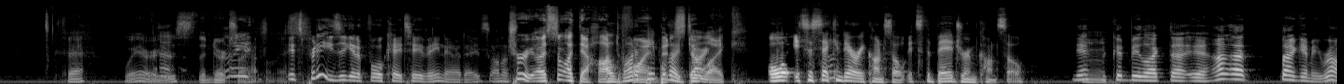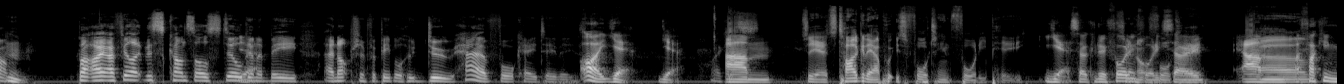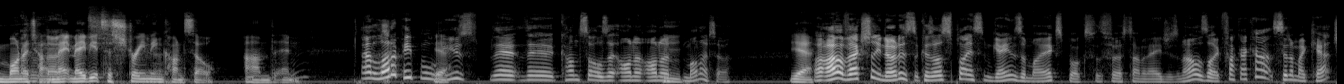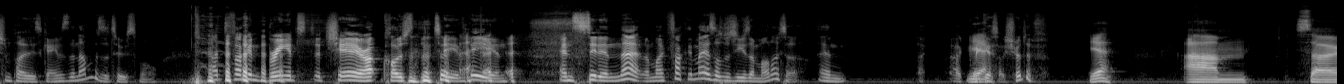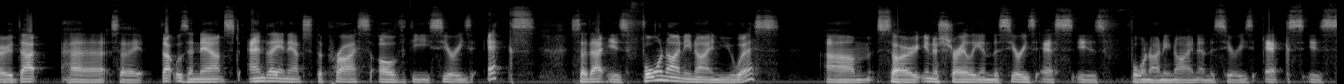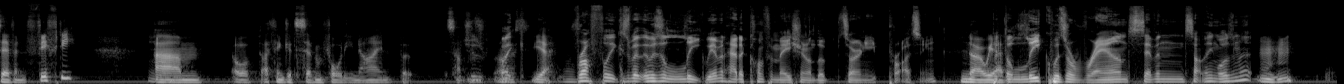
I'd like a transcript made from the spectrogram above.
Fair. Where is the notes I I, mean, have on this? It's pretty easy to get a 4K TV nowadays. Honestly, true. It's not like they're hard A to lot of find, people but it's still don't. like Or it's a secondary console. It's the bedroom console. Yeah, Hmm. it could be like that. Yeah, uh, uh, don't get me wrong, but I, I feel like this console's still. Yeah. going to be an option for people who do have 4K TVs. Oh yeah, yeah. Like it's- Um, so. Yeah, its target output is 1440p. yeah. So it can do So not 1440. So, 4K. um, a Um, fucking monitor. May- Maybe it's a streaming console. Um, then And a lot of people Yeah. use their their consoles on a, on a Hmm. monitor. yeah. I- I've actually noticed because I was playing some games on my Xbox for the first time in ages, and I was like, "Fuck, I can't sit on my couch and play these games. The numbers are too small. I had to fucking bring a, a chair up close to the TV and and sit in that. I'm like, fuck, they may as well just use a monitor. And I, I, Yeah. I guess I should have. Yeah. Um, so that uh, so they, that was announced, and they announced the price of the Series X. So that is four ninety nine US. Um, so in Australian, the Series S is four ninety nine, and the Series X is seven fifty. Um, or I think it's seven forty nine, but something Which is, like, yeah. Roughly, because there was a leak. We haven't had a confirmation on the Sony pricing, No, we but the leak was around seven something, wasn't it? Mm-hmm.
